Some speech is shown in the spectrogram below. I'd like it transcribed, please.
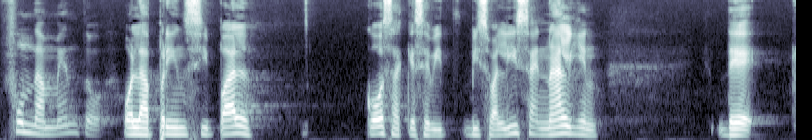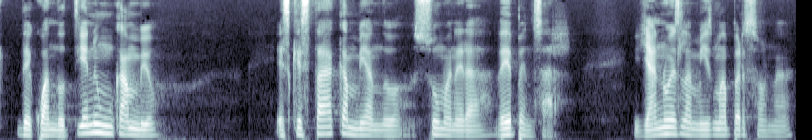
fundamento o la principal cosa que se visualiza en alguien de, de cuando tiene un cambio es que está cambiando su manera de pensar. Ya no es la misma persona,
